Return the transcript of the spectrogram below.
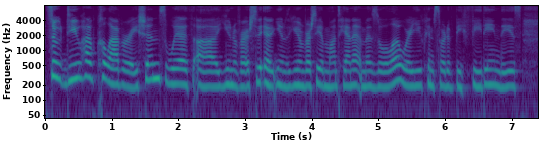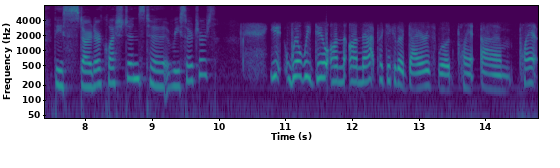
So, do you have collaborations with uh, university, uh, you know, the University of Montana at Missoula, where you can sort of be feeding these these starter questions to researchers? You, well, we do on on that particular Dyer's woad plant um, plant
